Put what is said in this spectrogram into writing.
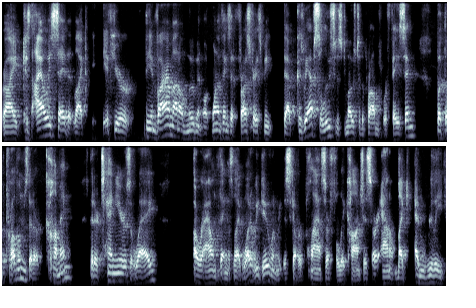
right? Because I always say that, like, if you're the environmental movement, one of the things that frustrates me that because we have solutions to most of the problems we're facing, but the problems that are coming that are 10 years away around things like what do we do when we discover plants are fully conscious or animal like and really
